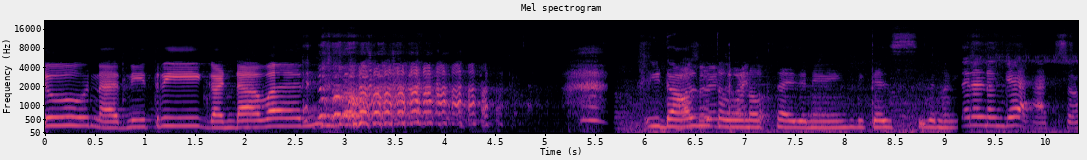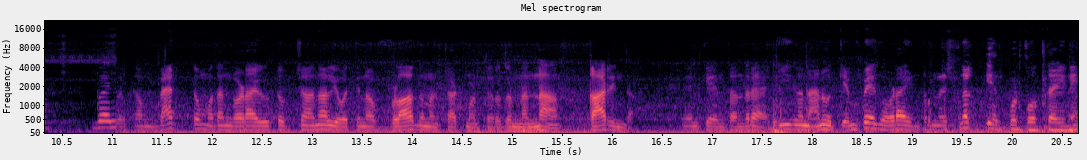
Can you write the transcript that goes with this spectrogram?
ಟೂ ನಾದ್ನಿ ತ್ರೀ ಗಂಡ ಒನ್ ಈ ಡಾಲ್ ತಗೊಂಡು ಹೋಗ್ತಾ ಇದ್ದೀನಿ ಬಿಕಾಸ್ ನಂಗೆ welcome back to Madan Gowda YouTube channel ಇವತ್ತಿನ ವ್ಲಾಗ್ ನಾನು ಸ್ಟಾರ್ಟ್ ಮಾಡ್ತಾ ಇರೋದು ನನ್ನ ಕಾರಿಂದ. ಏನಕ್ಕೆ ಅಂತಂದರೆ ಈಗ ನಾನು ಕೆಂಪೇಗೌಡ ಇಂಟರ್ನ್ಯಾಷನಲ್ ಏರ್ಪೋರ್ಟ್ಗೆ ಹೋಗ್ತಾ ಇದ್ದೀನಿ.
